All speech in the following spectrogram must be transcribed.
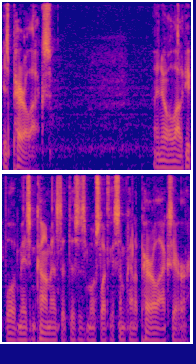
is parallax. I know a lot of people have made some comments that this is most likely some kind of parallax error,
